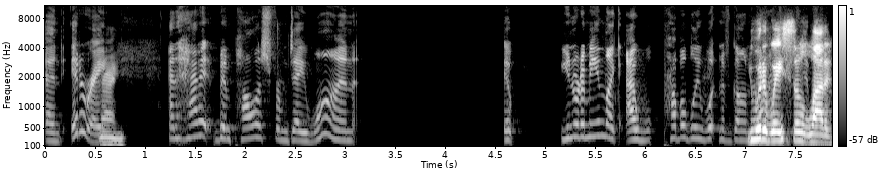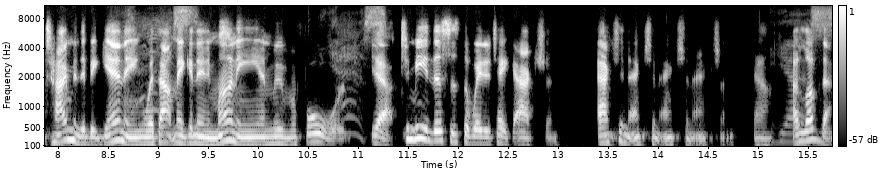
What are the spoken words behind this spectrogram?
and iterate. Right. And had it been polished from day one, you know what I mean? Like I w- probably wouldn't have gone You would have wasted a lot of time in the beginning without making any money and moving forward. Yes. Yeah. To me, this is the way to take action. Action, action, action, action. Yeah. I love that.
